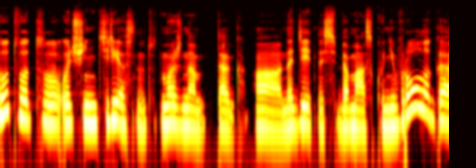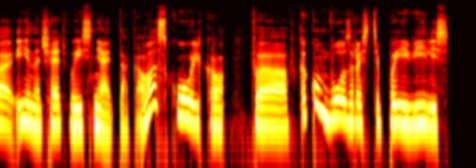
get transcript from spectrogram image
Тут вот очень интересно, тут можно так а, надеть на себя маску невролога и начать выяснять, так, а во сколько, в, в каком возрасте появились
